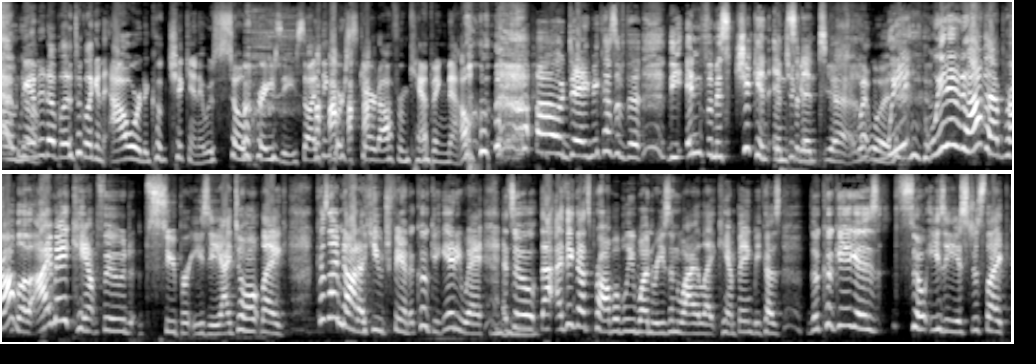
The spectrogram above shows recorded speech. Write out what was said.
Oh, we no. ended up it took like an hour to cook chicken. It was so crazy. so I think we're scared off from camping now. oh dang! Because of the the infamous chicken incident. yeah, wet wood. we we didn't have that problem. I make camp food super easy. I don't like because I'm not a huge fan of cooking anyway, and Mm-hmm. so that I think that's probably one reason why I like camping because the cooking is so easy. It's just like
